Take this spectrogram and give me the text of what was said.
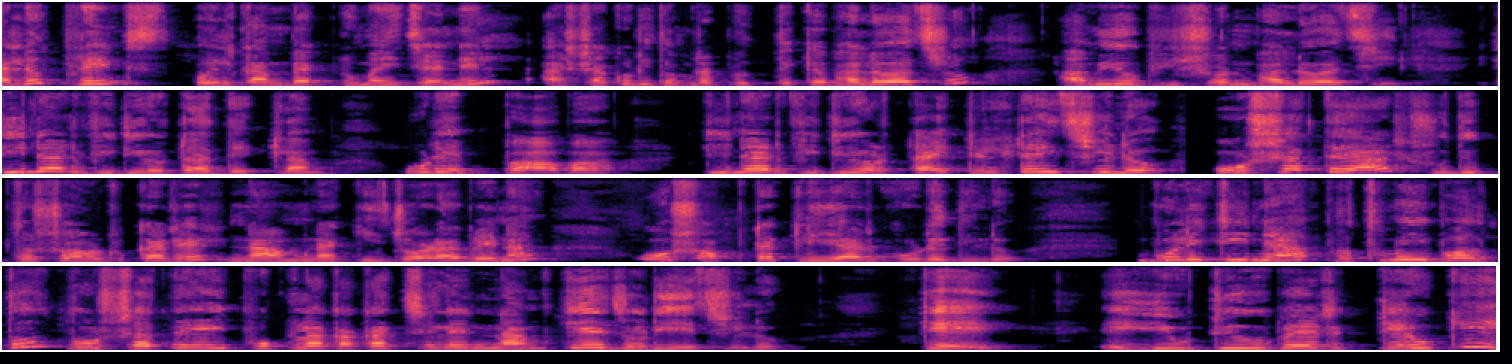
Hello friends welcome back to my channel আশা করি তোমরা প্রত্যেকে ভালো আছো। আমিও ভীষণ ভালো আছি। টিনার ভিডিওটা দেখলাম। ওরে বাবা! টিনার ভিডিওর টাইটেলটাই ছিল, ওর সাথে আর সুদীপ্ত সরকারের নাম নাকি জড়াবে না? ও সবটা ক্লিয়ার করে দিল। বলি, টিনা, প্রথমেই বলতো, তোর সাথে এই ফোকলা কাকার ছেলের নাম কে জড়িয়েছিল? কে? এই ইউটিউবের কেউ কি?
